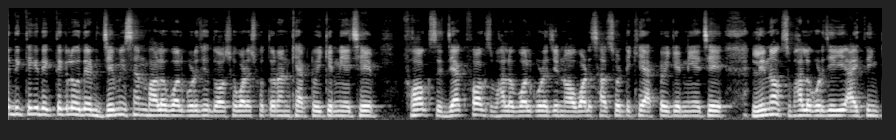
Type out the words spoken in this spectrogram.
বোলিংয়ের দিক থেকে দেখতে গেলে ওদের জেমিসন ভালো বল করেছে, দশ ওভারে সত্তর রান খেয়ে একটা উইকেট নিয়েছে। ফক্স, জ্যাক ফক্স ভালো বল করেছে, ন ওভারে সাতষট্টি খেয়ে একটা উইকেট নিয়েছে। লিনক্স ভালো করেছে ই আই থিঙ্ক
